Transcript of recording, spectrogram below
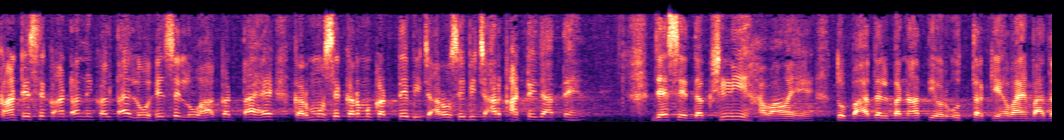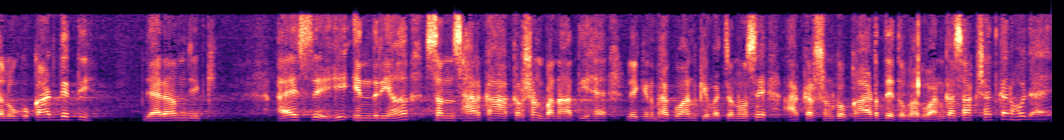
कांटे से कांटा निकलता है, लोहे से लोहा कटता है, कर्मों से कर्म कटते, विचारों से विचार काटे जाते हैं। जैसे दक्षिणी हवाएँ तो बादल बनाती और उत्तर की हवाएँ बादलों को काट देती जयराम जी की, ऐसे ही इंद्रियाँ संसार का आकर्षण बनाती है, लेकिन भगवान के वचनों से आकर्षण को काट दे तो भगवान का साक्षात्कार हो जाए।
